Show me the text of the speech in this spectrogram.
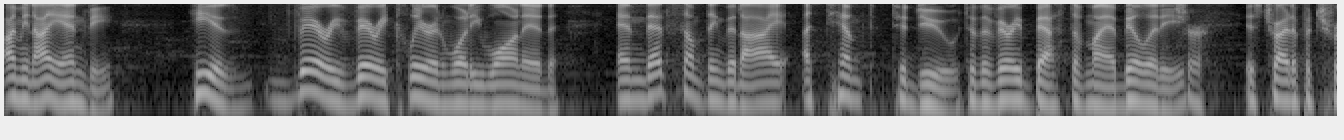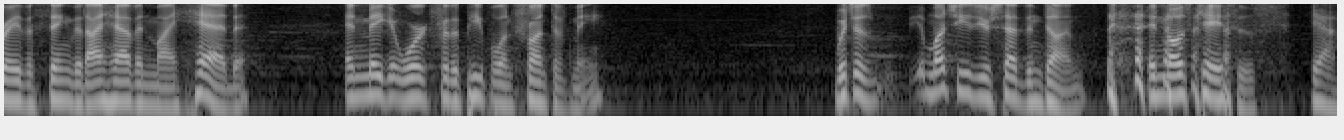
I mean, I envy. He is very, very clear in what he wanted, and that's something that I attempt to do to the very best of my ability. Sure. Is try to portray the thing that I have in my head, and make it work for the people in front of me. Which is much easier said than done, in most cases. Yeah.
